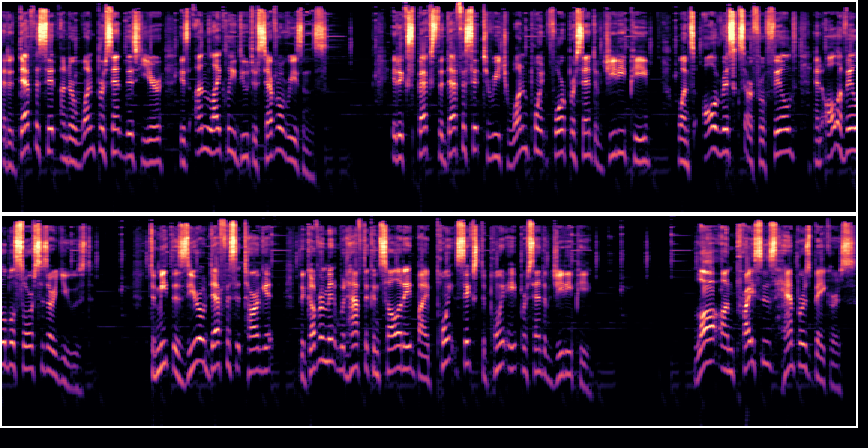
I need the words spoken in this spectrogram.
and a deficit under 1% this year is unlikely due to several reasons. It expects the deficit to reach 1.4% of GDP once all risks are fulfilled and all available sources are used. To meet the zero deficit target, the government would have to consolidate by 0.6 to 0.8% of GDP. Law on prices hampers bakers.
